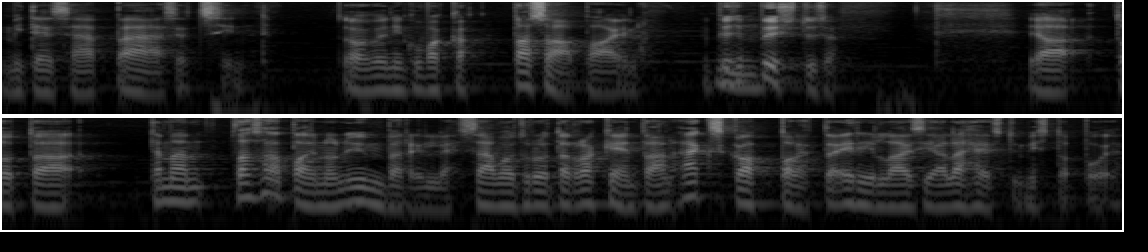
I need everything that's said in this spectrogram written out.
miten sä pääset sinne. Se on niin kuin vaikka tasapaino. Pysy mm. pystyssä. Ja tota, tämän tasapainon ympärille sä voit ruveta rakentamaan X kappaletta erilaisia lähestymistapoja.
